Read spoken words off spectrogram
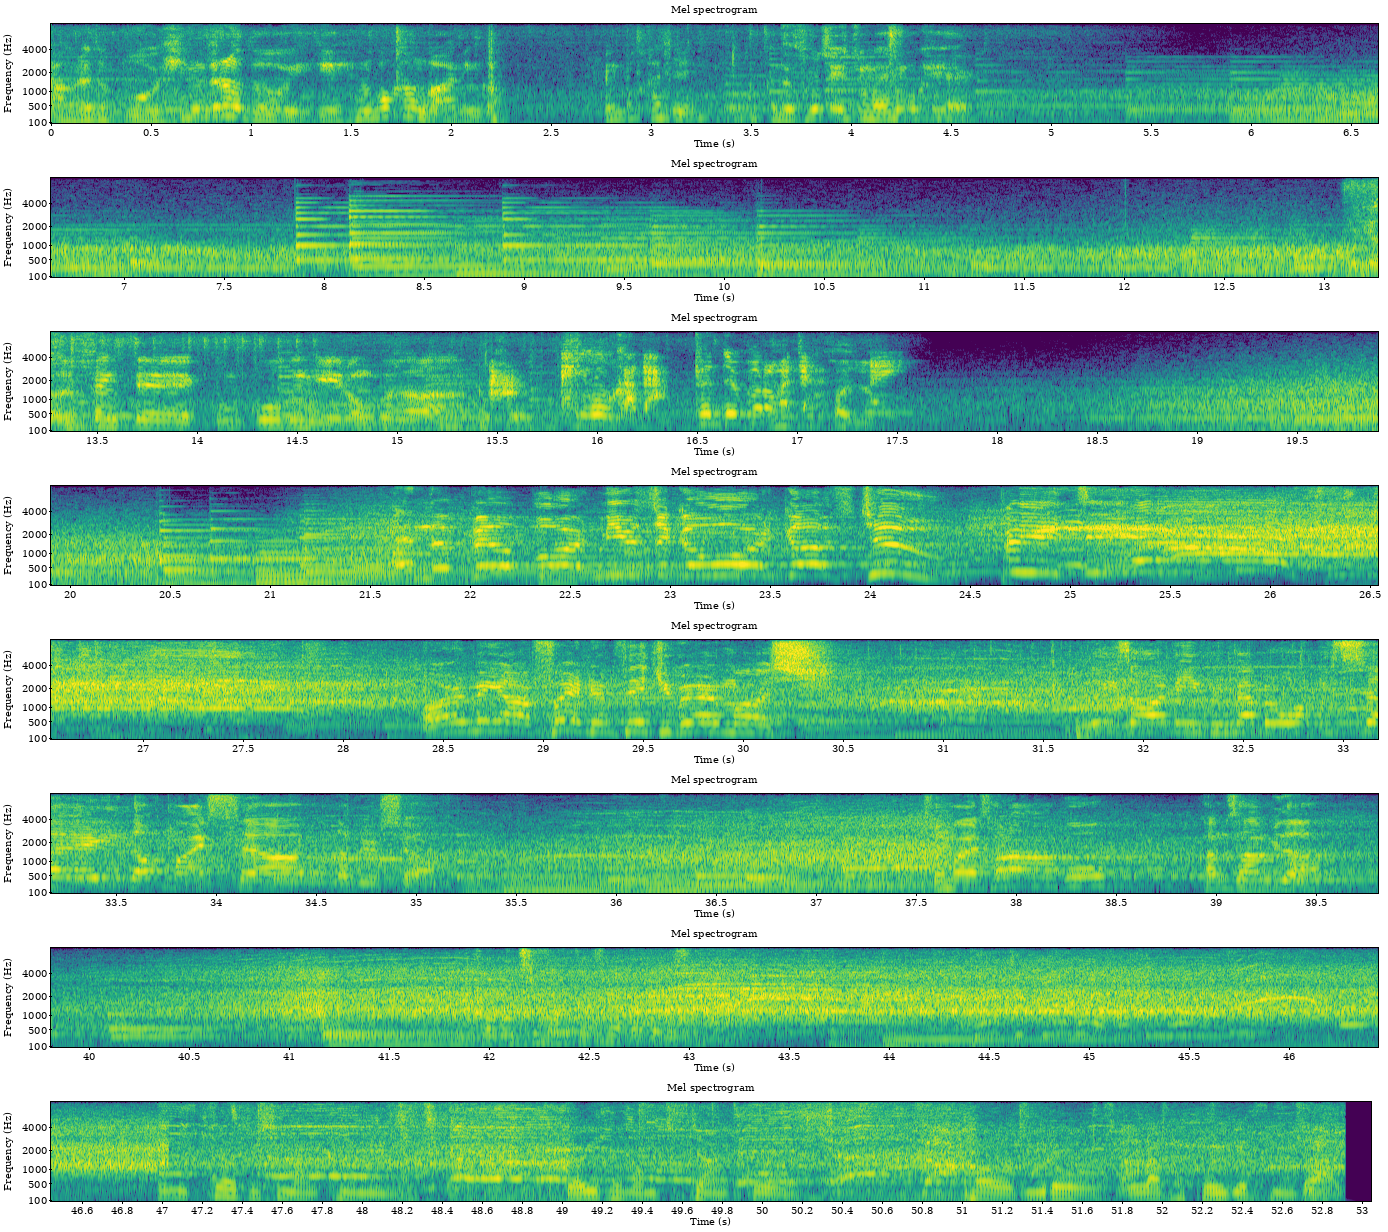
아 그래도 뭐 힘들어도 이게 행복한 거 아닌가? 행복하지 근데 솔직히 좀 행복해. 연습생 때 꿈꾸던 게 이런 거잖아 행복하다. 편집 보러 가자. And the Billboard Music Award goes to Army, our friend, and thank you very much. Please, Army, remember what we say. Love myself, love yourself. 정말 사랑하고 감사합니다. 저 멋진 방송 생각하겠습니다. 많이 키워주신 만큼 여기서 멈추지 않고 더 위로 올라가 보이겠습니다.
